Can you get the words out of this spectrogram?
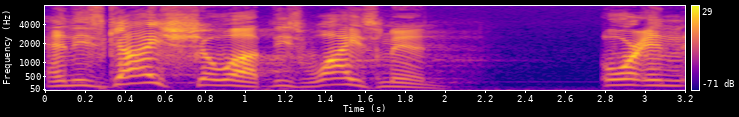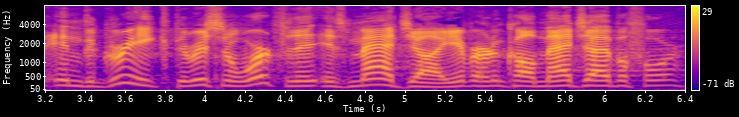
And these guys show up, these wise men. Or in, in the Greek, the original word for it is magi. You ever heard them called magi before?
